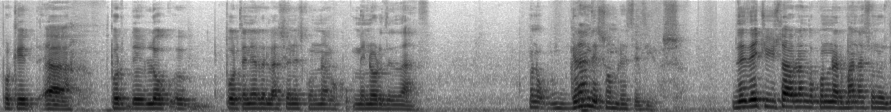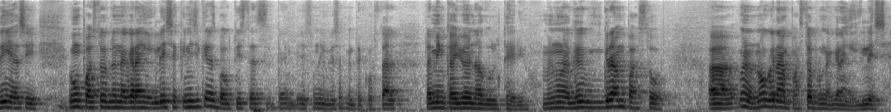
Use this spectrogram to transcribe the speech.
Porque, ah, por, por tener relaciones con una menor de edad. Bueno, grandes hombres de Dios. De hecho, yo estaba hablando con una hermana hace unos días y un pastor de una gran iglesia, que ni siquiera es bautista, es, una iglesia pentecostal, también cayó en adulterio. Un gran pastor. Ah, bueno, no gran pastor, pero una gran iglesia.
